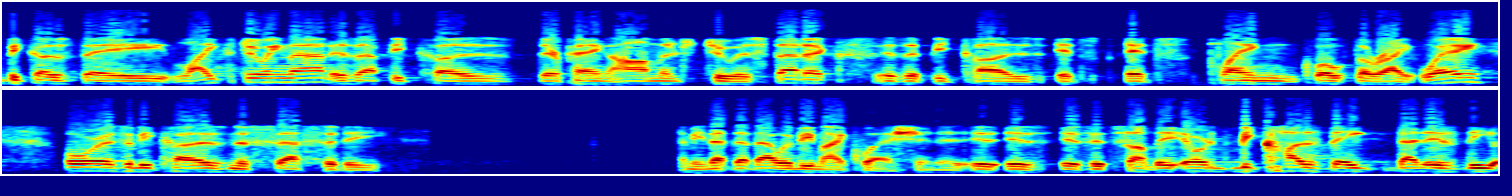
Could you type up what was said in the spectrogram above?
because they like doing that? Is that because they're paying homage to aesthetics? Is it because it's it's playing quote the right way, or is it because necessity? I mean, that that, that would be my question. Is, is is it something, or because they that is the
